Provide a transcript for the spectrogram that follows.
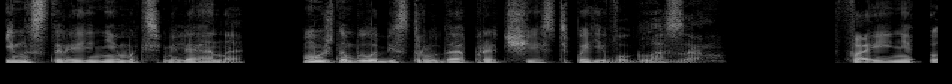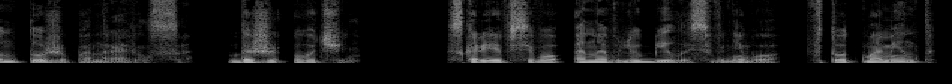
и настроение Максимилиана можно было без труда прочесть по его глазам. Фаине он тоже понравился, даже очень. Скорее всего, она влюбилась в него в тот момент,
